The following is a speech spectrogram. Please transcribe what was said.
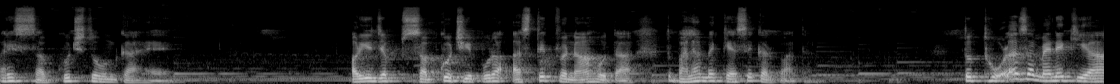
अरे सब कुछ तो उनका है। और ये जब सब कुछ, ये पूरा अस्तित्व ना होता तो भला मैं कैसे कर पाता? तो थोड़ा सा मैंने किया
